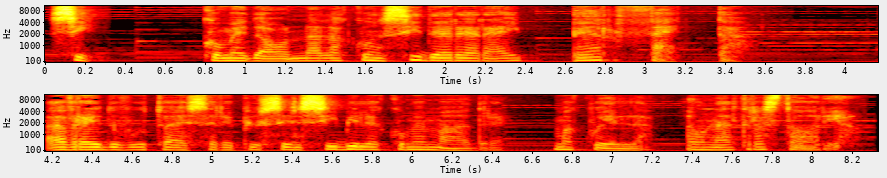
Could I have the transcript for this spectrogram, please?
sì, come donna la considererei perfetta. Avrei dovuto essere più sensibile come madre, ma quella è un'altra storia.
